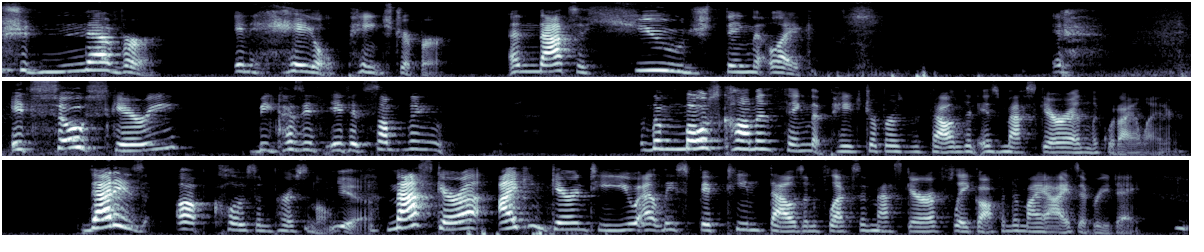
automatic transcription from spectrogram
should never inhale paint stripper, and that's a huge thing that like. It's so scary because if if it's something. The most common thing that paint stripper has been found in is mascara and liquid eyeliner. That is up close and personal. Yeah. Mascara, I can guarantee you at least 15,000 flecks of mascara flake off into my eyes every day. Yeah.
